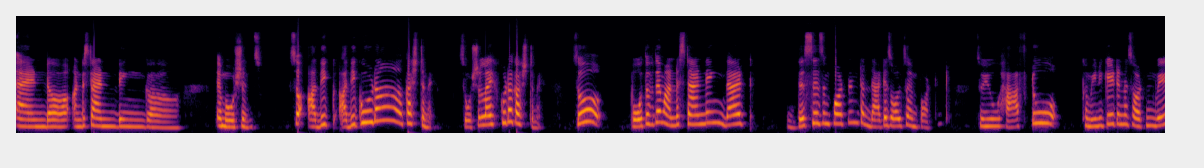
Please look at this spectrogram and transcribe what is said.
and understanding emotions so అది అది కూడా కష్టమే. సోషల్ లైఫ్ కూడా కష్టమే. So both of them understanding that this is important and that is also important so you have to communicate in a certain way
